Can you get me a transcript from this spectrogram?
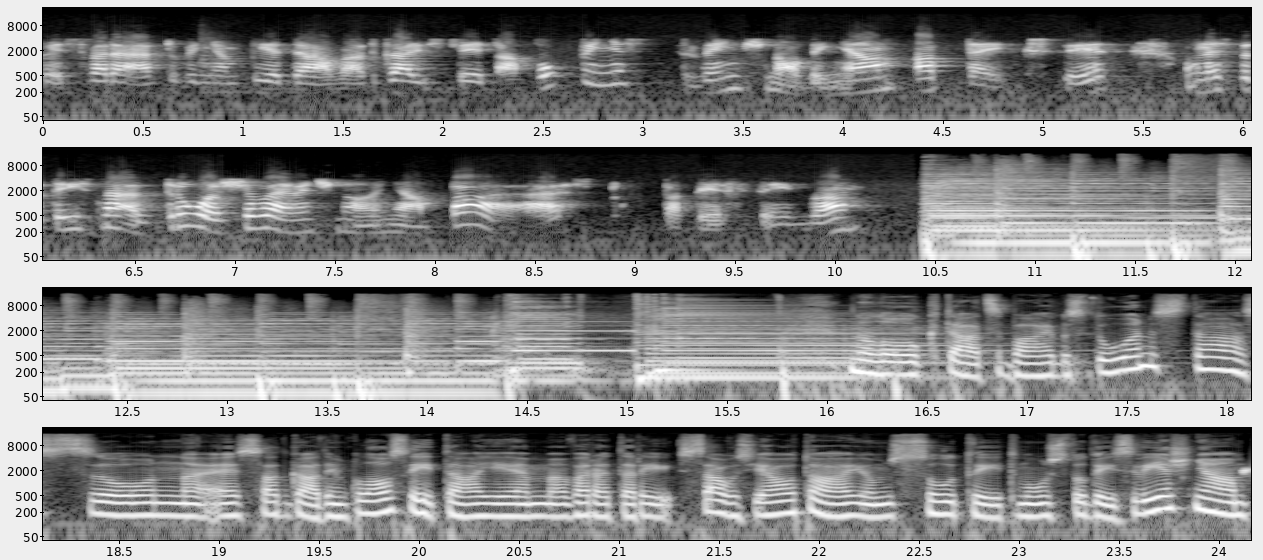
ka es varētu viņam piedāvāt gaļas vietā pupiņas, viņš no viņām atteiksies. Un es pat īsti neesmu droša, vai viņš no viņām pēstu patiesībā. Nu, lūk, tāds baigas donas stāsts, un es atgādinu klausītājiem, varat arī savus jautājumus sūtīt mūsu studijas viešņām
